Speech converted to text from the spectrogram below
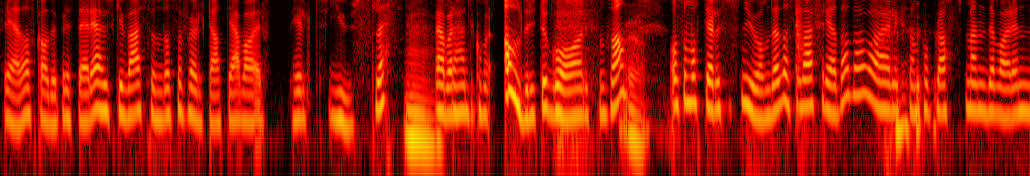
fredag skal du prestere. Jeg husker hver søndag så følte jeg at jeg var helt useless. Mm. Jeg bare, det kommer aldri til å gå, liksom sånn. Ja. Og så måtte jeg liksom snu om det. Da. Så hver fredag da var jeg liksom på plass. Men det var en,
